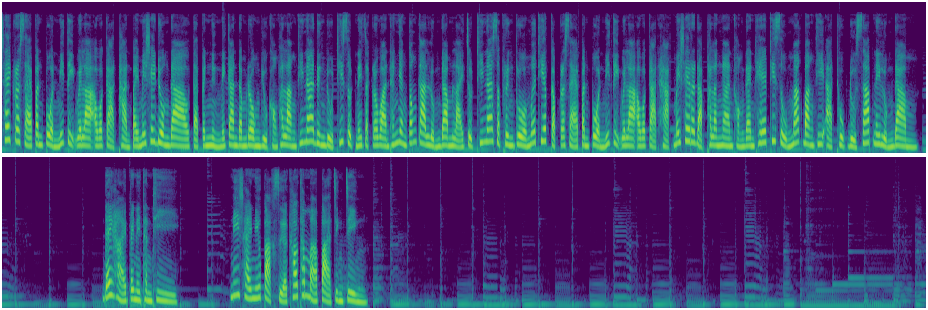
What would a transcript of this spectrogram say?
ใช่กระแสปั่นป่วนมิติเวลาอวกาศผ่านไปไม่ใช่ดวงดาว แต่เป็นหนึ่งในการดำรงอยู่ของพลังที่น่าดึงดูดที่สุดในจักรวาลทั้งยังต้องการหลุมดำหลายจุดที่น่าสะพรึงกลัวเมื่อเทียบกับกระแสปั่นป่วนมิติเวลาอวกาศหากไม่ใช่ระดับพลังงานของแดนเทพที่สูงมากบางทีอาจถูกดูดซาบในหลุมดำได้หายไปในทันที นี่ใช้นิ้วปากเสือเข้าถ้ำหมาป่าจริง ๆ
